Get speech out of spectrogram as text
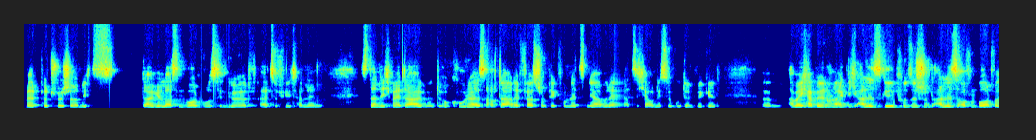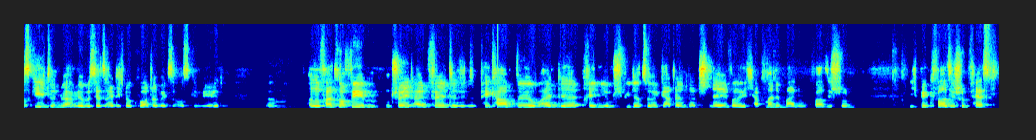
Matt Patricia nichts da gelassen worden, wo es hingehört. Allzu viel Talent ist dann nicht mehr da. Gut, Okuda ist noch da, der First-Round-Pick vom letzten Jahr, aber der hat sich ja auch nicht so gut entwickelt. Ähm, aber ich habe ja nun eigentlich alle Skill-Position und alles auf dem Board, was geht. Denn wir haben ja bis jetzt eigentlich nur Quarterbacks ausgewählt. Ähm, also falls noch wem ein Trade einfällt, der den Pick haben will, um einen der Premium-Spieler zu ergattern, dann schnell, weil ich habe meine Meinung quasi schon, ich bin quasi schon fest.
